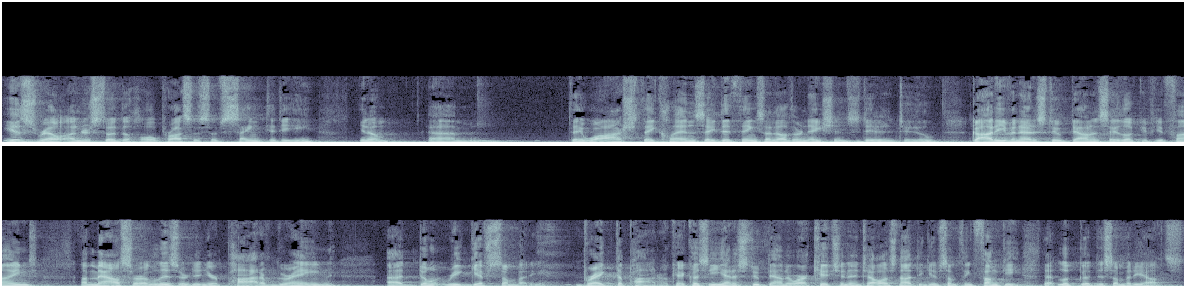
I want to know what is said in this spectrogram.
Israel understood the whole process of sanctity. You know, um, they washed, they cleansed, they did things that other nations didn't do. God even had to stoop down and say, Look, if you find a mouse or a lizard in your pot of grain, uh, don't regift somebody. Break the pot, okay? Because he had to stoop down to our kitchen and tell us not to give something funky that looked good to somebody else.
